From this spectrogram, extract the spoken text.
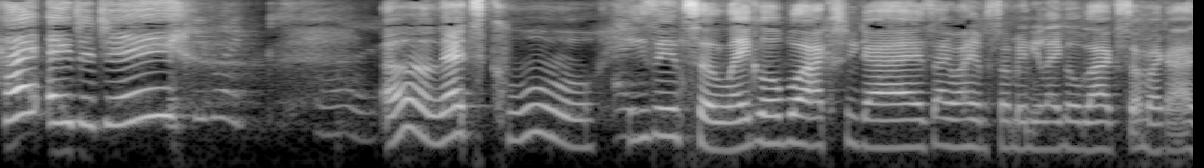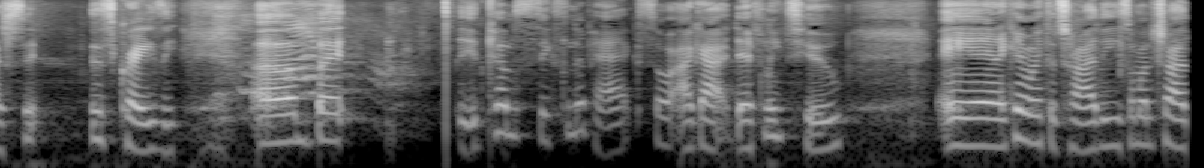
Hi, Agent J. Oh, that's cool. He's into Lego blocks, you guys. I want him so many Lego blocks. Oh my gosh, it's crazy. Um, but it comes six in a pack, so I got definitely two, and I can't wait to try these. I'm gonna try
